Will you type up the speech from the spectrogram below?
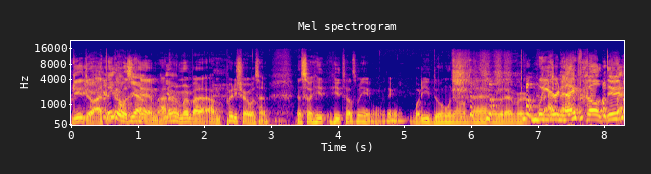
Guido. I think it was Yeah, him. I don't remember. But I'm pretty sure it was him. And so he he tells me, "What are you doing with all that or whatever?" With your knife belt, dude.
